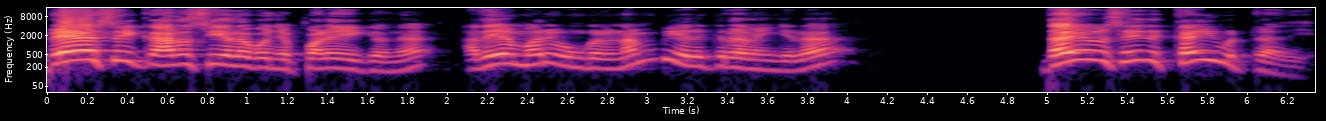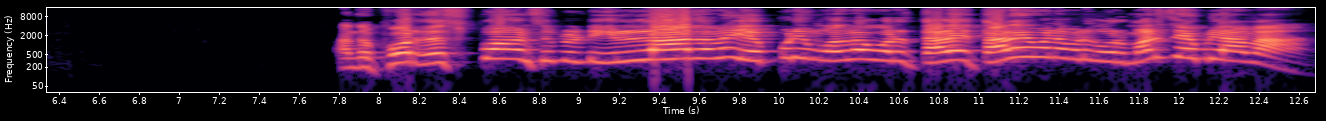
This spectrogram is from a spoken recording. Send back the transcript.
பேசிக் அரசியலை கொஞ்சம் பழகிக்கோங்க. அதே மாதிரி உங்களை நம்பி இருக்கிறவங்கள தயவு செய்து கை விட்டுறாதீங்க அந்த போர் ரெஸ்பான்சிபிலிட்டி இல்லாதவன் எப்படி முதல்ல ஒரு தலை தலைவன் அவனுக்கு ஒரு மனுஷன் எப்படி ஆவான்?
